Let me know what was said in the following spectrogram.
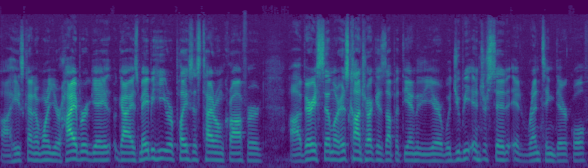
Uh, he's kind of one of your hybrid guys. Maybe he replaces Tyrone Crawford. Uh, very similar. His contract is up at the end of the year. Would you be interested in renting Derek Wolfe?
